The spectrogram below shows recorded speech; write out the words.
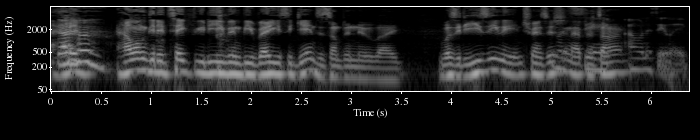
How, did, how long did it take for you to even be ready to get into something new? Like, was it easy in transition Let's after see. time? I want to say like,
